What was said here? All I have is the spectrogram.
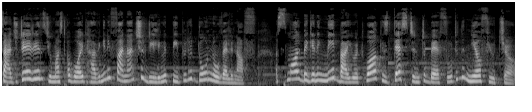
Sagittarians, you must avoid having any financial dealing with people you don't know well enough. A small beginning made by you at work is destined to bear fruit in the near future.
